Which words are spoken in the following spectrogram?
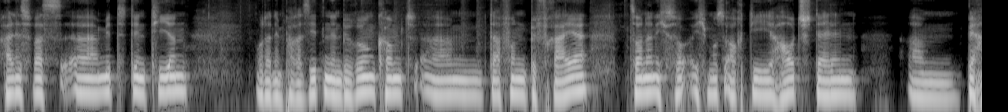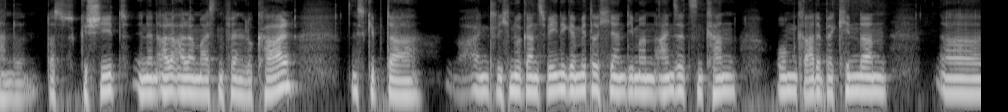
alles, was äh, mit den Tieren oder den Parasiten in Berührung kommt, ähm, davon befreie, sondern ich, so, ich muss auch die Hautstellen ähm, behandeln. Das geschieht in den aller, allermeisten Fällen lokal. Es gibt da eigentlich nur ganz wenige Mittelchen, die man einsetzen kann, um gerade bei Kindern äh,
